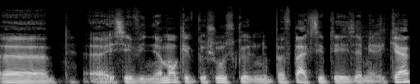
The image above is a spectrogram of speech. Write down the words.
et c'est évidemment quelque chose que ne peuvent pas accepter les Américains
